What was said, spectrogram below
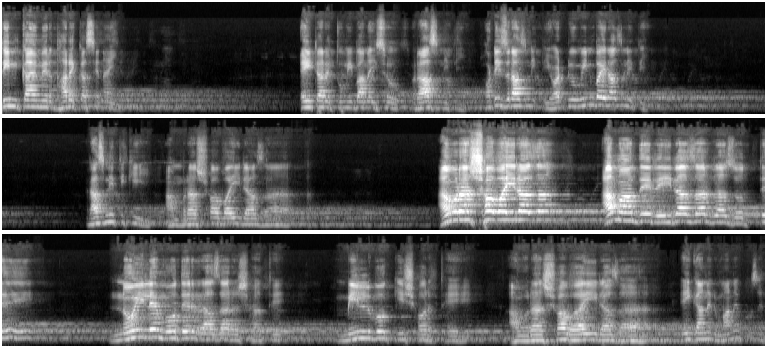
দিন কায়েমের ধারে কাছে নাই। এইটারে তুমি বানাইছো রাজনীতি। হোয়াট ইজ রাজনীতি? হোয়াট ডু মিন বাই রাজনীতি? রাজনীতি কি? আমরা সবাই রাজা। আমরা সবাই রাজা। আমাদের এই রাজার রাজত্বে নইলে মোদের রাজার সাথে মিলব কি শর্তে? আমরা সবাই রাজা। এই গানের মানে বোঝেন?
